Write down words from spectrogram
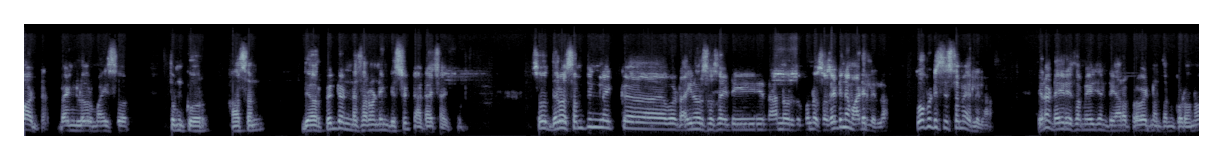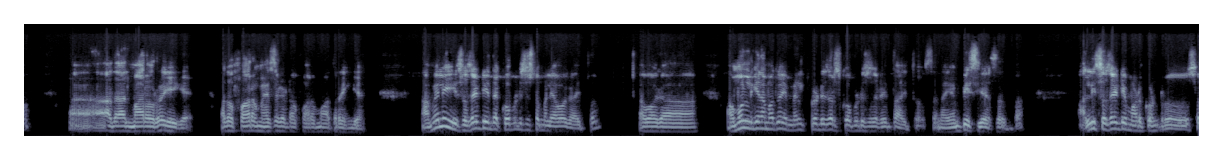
part Bangalore Mysore Tumakuru Hassan they are picked and surrounding district attach ಆಯ್ತು so there was something like ಐನೂರು ಸೊಸೈಟಿ ನಾನ್ನೂರು ಸೊಸೈಟಿನೇ ಮಾಡಿರ್ಲಿಲ್ಲ ಕೋಪರೇಟಿವ್ ಸಿಸ್ಟಮೇ ಇರಲಿಲ್ಲ ಏನೋ ಡೈರಿ ಸಮ್ ಏಜೆಂಟ್ ಯಾರೋ ಪ್ರೈವೇಟ್ ತಂದು ಕೊಡೋನು. ಅದಲ್ಲಿ ಮಾರೋರು ಹೀಗೆ. ಅದು ಫಾರಂ ಹೆಸರಿಟ್ಟ ಫಾರಂ ಆ ಥರ ಹಿಂಗೆ. ಆಮೇಲೆ ಈ ಸೊಸೈಟಿ ಇಂದ ಕೋಪರೇಟಿವ್ ಸಿಸ್ಟಮ್ ಅಲ್ಲಿ ಯಾವಾಗ ಆಯ್ತು? ಅವಾಗ ಅಮೂಲ್ಗಿನ ಮೊದಲು ಈ ಮಿಲ್ಕ್ ಪ್ರೊಡ್ಯೂಸರ್ಸ್ ಕೋಪರೇಟಿವ್ ಸೊಸೈಟಿ ಅಂತ ಆಯ್ತು. ಎಂ ಪಿ ಸಿ ಎಸ್ ಅಂತ. ಅಲ್ಲಿ ಸೊಸೈಟಿ ಮಾಡ್ಕೊಂಡ್ರು. ಸೊ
